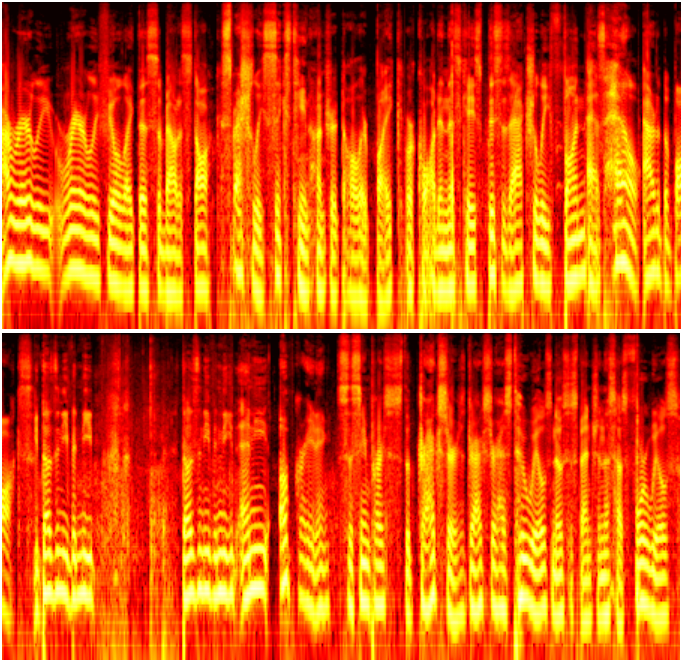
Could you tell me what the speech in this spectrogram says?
I rarely, rarely feel like this about a stock, especially $1,600 bike or quad in this case. This is actually fun as hell out of the box. It doesn't even need doesn't even need any upgrading. It's the same price as the dragster. The dragster has two wheels, no suspension. This has four wheels,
